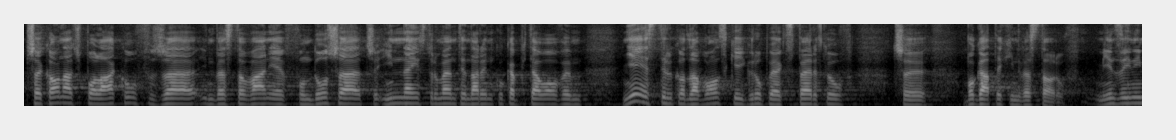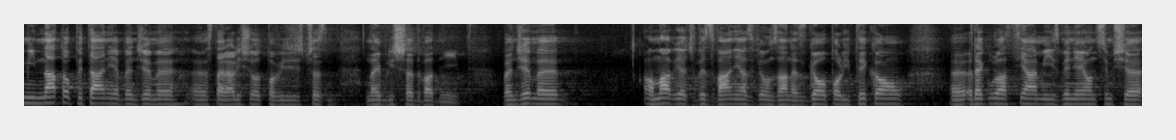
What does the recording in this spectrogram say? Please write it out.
przekonać Polaków, że inwestowanie w fundusze czy inne instrumenty na rynku kapitałowym nie jest tylko dla wąskiej grupy ekspertów czy bogatych inwestorów? Między innymi na to pytanie będziemy e, starali się odpowiedzieć przez najbliższe dwa dni. Będziemy omawiać wyzwania związane z geopolityką, e, regulacjami i zmieniającym się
